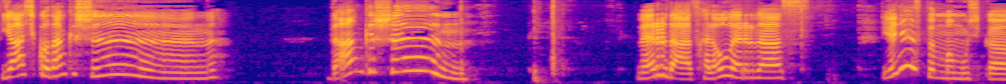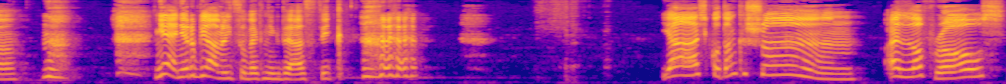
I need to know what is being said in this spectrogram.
Jaśko, danke schön. Danke schön. Verdas, hello Verdas. Ja nie jestem mamuśka. Nie, nie robiłam licówek nigdy, Astik. Jaśko, danke schön. I love Rose.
